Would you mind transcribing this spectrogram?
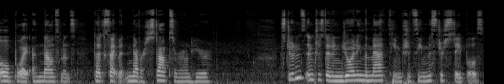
Oh boy, announcements. The excitement never stops around here. Students interested in joining the math team should see Mr. Staples.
